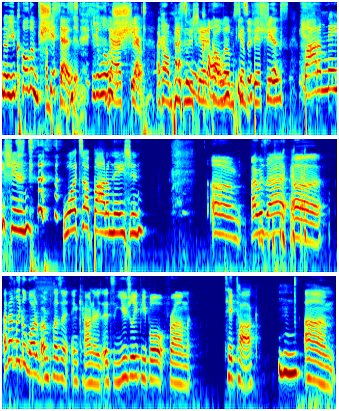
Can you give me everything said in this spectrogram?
No, you call them shitheads. You little yeah, that's shit. true. I call them pieces of what you shit. I call call them, them simp piece of bitches. Bottom Nation. What's up, Bottom Nation? Um, I was at. Uh, I've had like a lot of unpleasant encounters. It's usually people from TikTok. Um,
